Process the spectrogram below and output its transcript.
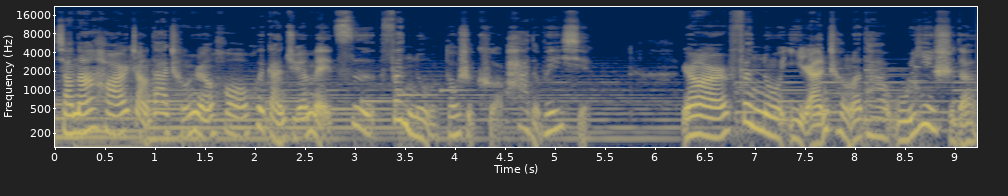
小男孩长大成人后，会感觉每次愤怒都是可怕的威胁，然而愤怒已然成了他无意识的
